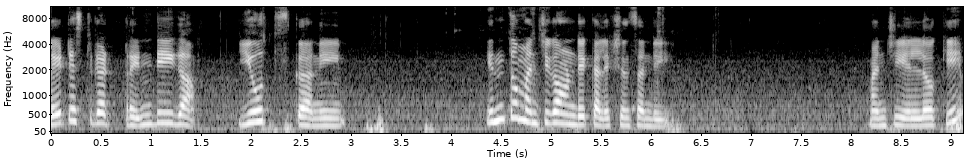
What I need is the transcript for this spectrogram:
లేటెస్ట్గా ట్రెండీగా యూత్స్ కానీ ఎంతో మంచిగా ఉండే కలెక్షన్స్ అండి. మంచి ఎల్లోకి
